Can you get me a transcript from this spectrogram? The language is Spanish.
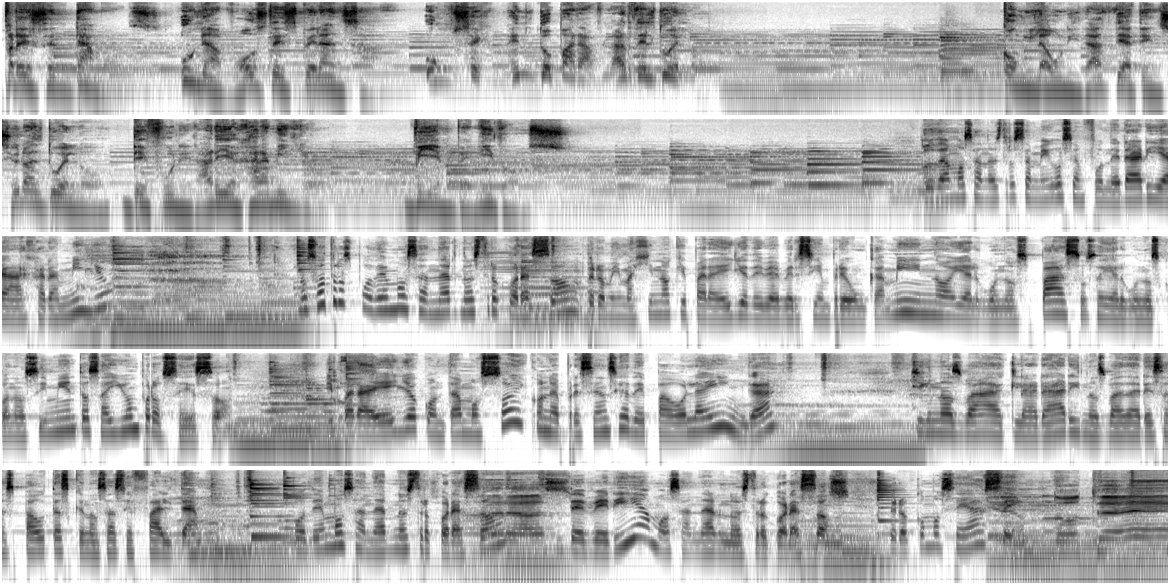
Presentamos Una voz de esperanza, un segmento para hablar del duelo. Con la unidad de atención al duelo de Funeraria Jaramillo. Bienvenidos. Saludamos a nuestros amigos en Funeraria Jaramillo. Nosotros podemos sanar nuestro corazón, pero me imagino que para ello debe haber siempre un camino, hay algunos pasos, hay algunos conocimientos, hay un proceso. Y para ello contamos hoy con la presencia de Paola Inga quien nos va a aclarar y nos va a dar esas pautas que nos hace falta. ¿Podemos sanar nuestro corazón? Deberíamos sanar nuestro corazón. Pero ¿cómo se hace?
